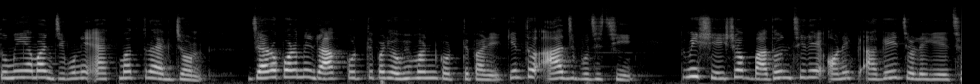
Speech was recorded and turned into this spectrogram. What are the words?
তুমি আমার জীবনে একমাত্র একজন, যার ওপর আমি রাগ করতে পারি, অভিমান করতে পারি, কিন্তু আজ বুঝেছি তুমি সেই সব বাঁধন ছেড়ে অনেক আগেই চলে গিয়েছ।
